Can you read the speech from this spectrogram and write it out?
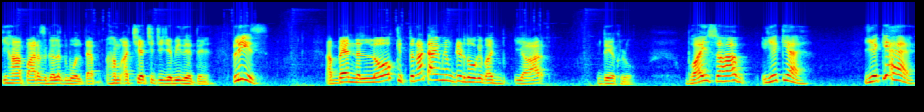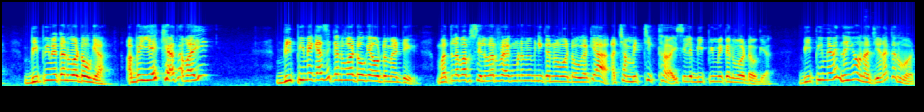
कि हाँ पारस गलत बोलता है। हम अच्छी अच्छी चीज़ें भी देते हैं। प्लीज़ अबे नल्लो, कितना टाइम लिमिटेड दोगे? भाई, यार, देख लो। भाई साहब, ये क्या है? ये क्या है? बीपी में कन्वर्ट हो गया। अबे ये क्या था भाई? बीपी में कैसे कन्वर्ट हो गया ऑटोमेटिक मतलब अब सिल्वर फ्रैगमेंट में भी नहीं कन्वर्ट होगा क्या? अच्छा मिथिक था, इसीलिए बीपी में कन्वर्ट हो गया। बीपी में भी नहीं होना चाहिए ना कन्वर्ट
